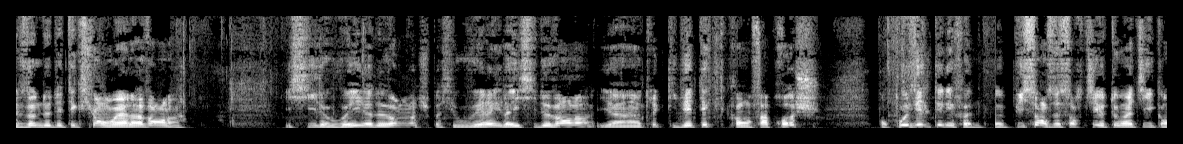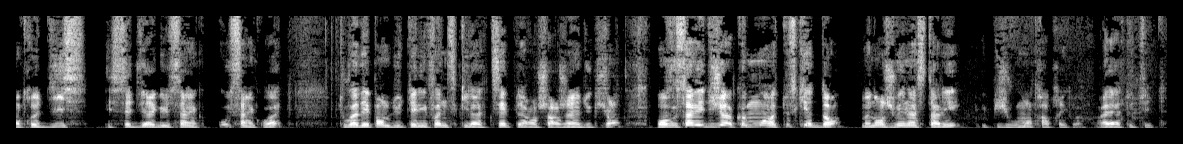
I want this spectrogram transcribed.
Zone de détection, ouais, à l'avant là. Ici, là, vous voyez là devant, je sais pas si vous verrez, là ici devant, là, il y a un truc qui détecte quand on s'approche pour poser le téléphone. Euh, puissance de sortie automatique entre 10 et 7,5 ou 5 watts. Tout va dépendre du téléphone, ce qu'il accepte en charge à induction. Bon, vous savez déjà, comme moi, tout ce qu'il y a dedans. Maintenant, je vais l'installer et puis je vous montre après. quoi. Allez, à tout de suite.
